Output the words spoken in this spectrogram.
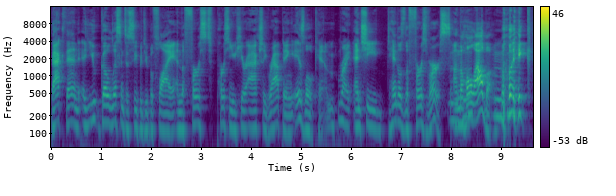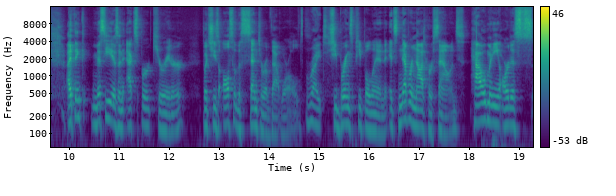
back then, you go listen to Supa Dupa Fly, and the first person you hear actually rapping is Lil Kim. Right. And she handles the first verse on the mm-hmm. whole album. Mm-hmm. like, I think Missy is an expert curator. But she's also the center of that world. Right. She brings people in. It's never not her sound. How many artists,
